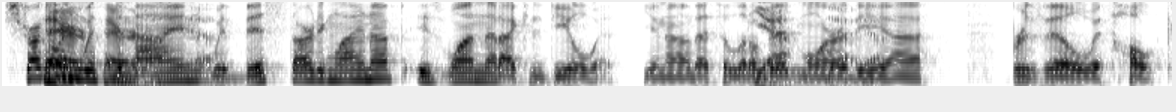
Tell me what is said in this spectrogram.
struggling Fair, with fair the enough, nine yeah. with this starting lineup is one that i can deal with you know that's a little Yeah, bit more yeah, the. Uh, Brazil with Hulk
